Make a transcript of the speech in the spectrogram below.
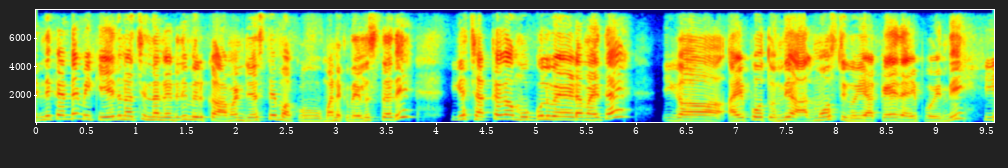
ఎందుకంటే మీకు ఏది నచ్చింది అనేది మీరు కామెంట్ చేస్తే మాకు మనకు తెలుస్తుంది. ఇక చక్కగా ముగ్గులు వేయడం అయితే ఇక అయిపోతుంది. ఆల్మోస్ట్ ఇక ఈ అక్కయ్యది అయిపోయింది. ఈ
